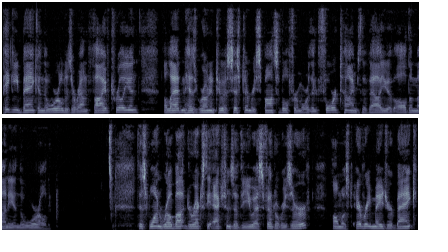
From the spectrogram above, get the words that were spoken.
piggy bank in the world is around 5 trillion Aladdin has grown into a system responsible for more than four times the value of all the money in the world. This one robot directs the actions of the U.S. Federal Reserve, almost every major bank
